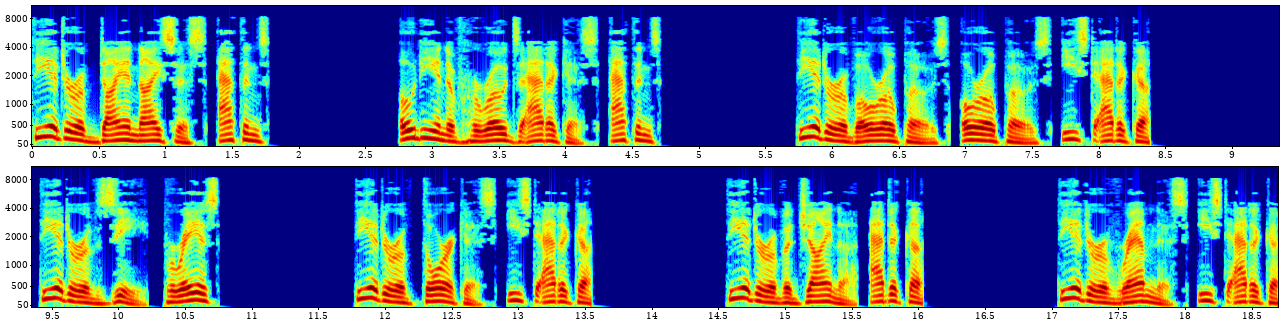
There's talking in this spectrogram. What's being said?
Theatre of Dionysus, Athens. Odeon of Herodes Atticus, Athens. Theatre of Oropos, Oropos, East Attica. Theatre of Zea, Piraeus. Theatre of Thoricus, East Attica. Theatre of Aegina, Attica Theatre of Rhamnus, East Attica.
